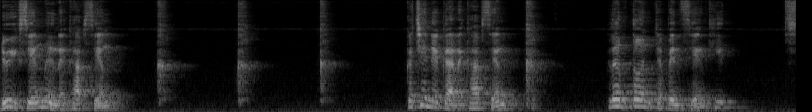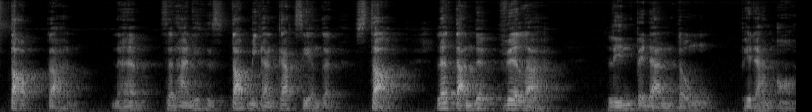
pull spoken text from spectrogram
ดูอีกเสียงหนึ่งนะครับ เสียงก็เช่นเดียวกันนะครับ เสียงเริ่มต้นจะเป็นเสียงที่ stop ก่อนนะสถานที่คือ stop มีการกักเสียงกัน stop และตามด้วย vela ลิ้นไปดันตรงเพดานอ่อน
